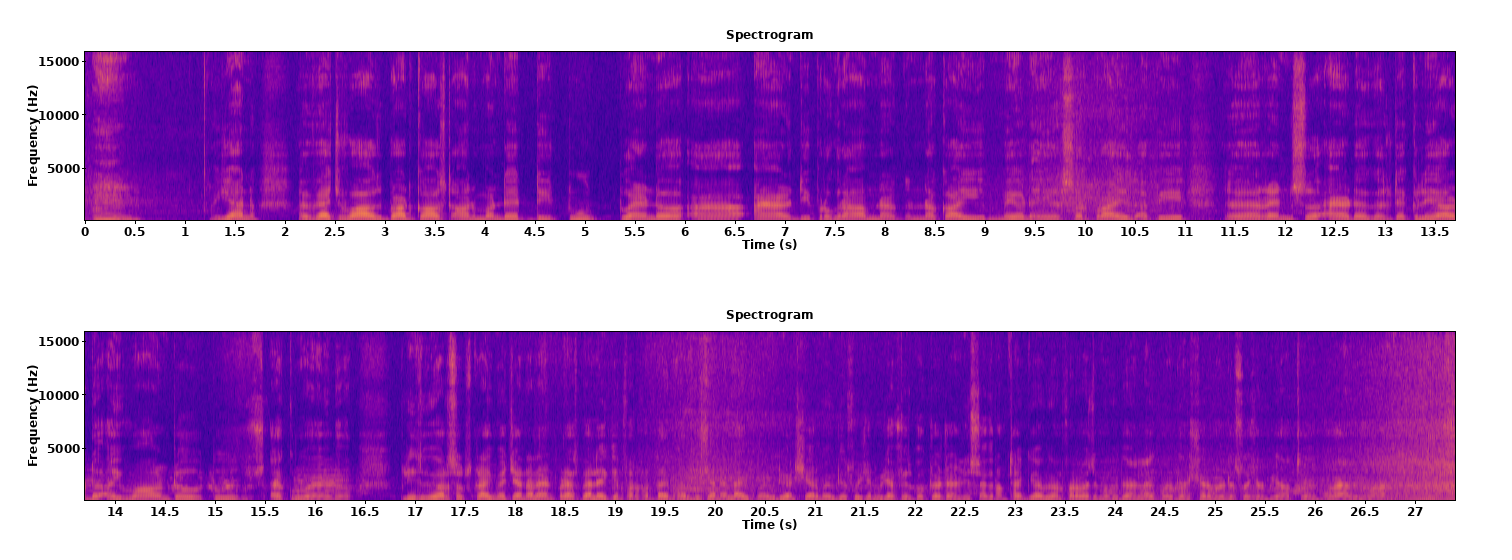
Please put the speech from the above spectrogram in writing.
yen, which was broadcast on Monday the 2 and uh, and the program Nakai made a surprise appearance and declared I want to acquire. Please viewer subscribe my channel and press bell icon for further information and like my video and share my video social media Facebook Twitter and Instagram. Thank you everyone for watching my video and like my video and share my video social media. Thank you everyone.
